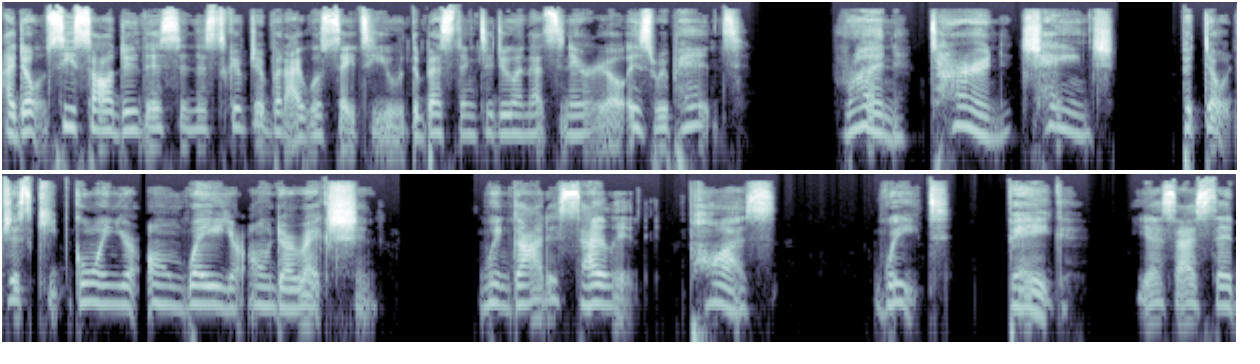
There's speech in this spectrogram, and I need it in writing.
I don't see Saul do this in this scripture, but I will say to you the best thing to do in that scenario is repent. Run, turn, change, but don't just keep going your own way, your own direction. When God is silent, pause, wait, beg. Yes, I said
